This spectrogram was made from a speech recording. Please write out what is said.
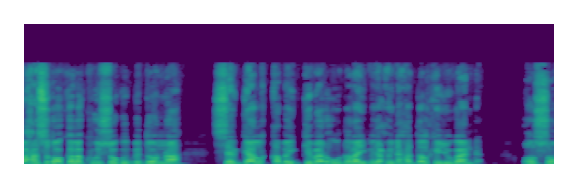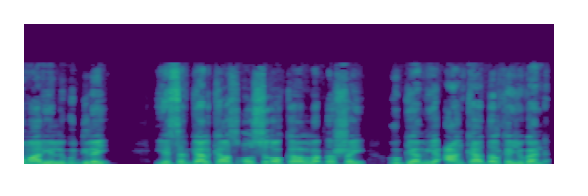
Waxaan sidoo kale kuu soo gudbi doonnaa sargaal qabay gebar uu dhalay madaxweynaha dalka yuganda oo soomaaliya lagu dilay iyo sargaalkaas oo sidoo kale la dhashay hogaamiye caankaa dalka yuganda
